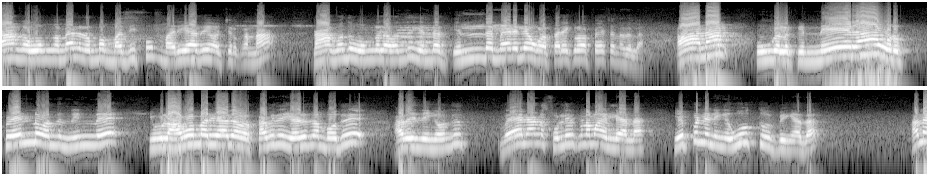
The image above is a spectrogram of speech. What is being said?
நாங்கள் உங்கள் மேலே ரொம்ப மதிப்பும் மரியாதையும் வச்சுருக்கோன்னா நாங்கள் வந்து உங்களை வந்து எந்த எந்த மேடையிலையும் உங்களை தரைக்குறோம் பேசினதில்ல. ஆனால் உங்களுக்கு நேராக ஒரு பெண் வந்து நின்று இவ்வளோ அவமரியாதை ஒரு கவிதை எழுதும் போது அதை நீங்கள் வந்து வேணான்னு சொல்லியிருக்கணுமா இல்லையாண்ணா எப்படி நீங்கள் ஊக்குவிப்பீங்க அதை? ஆனா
